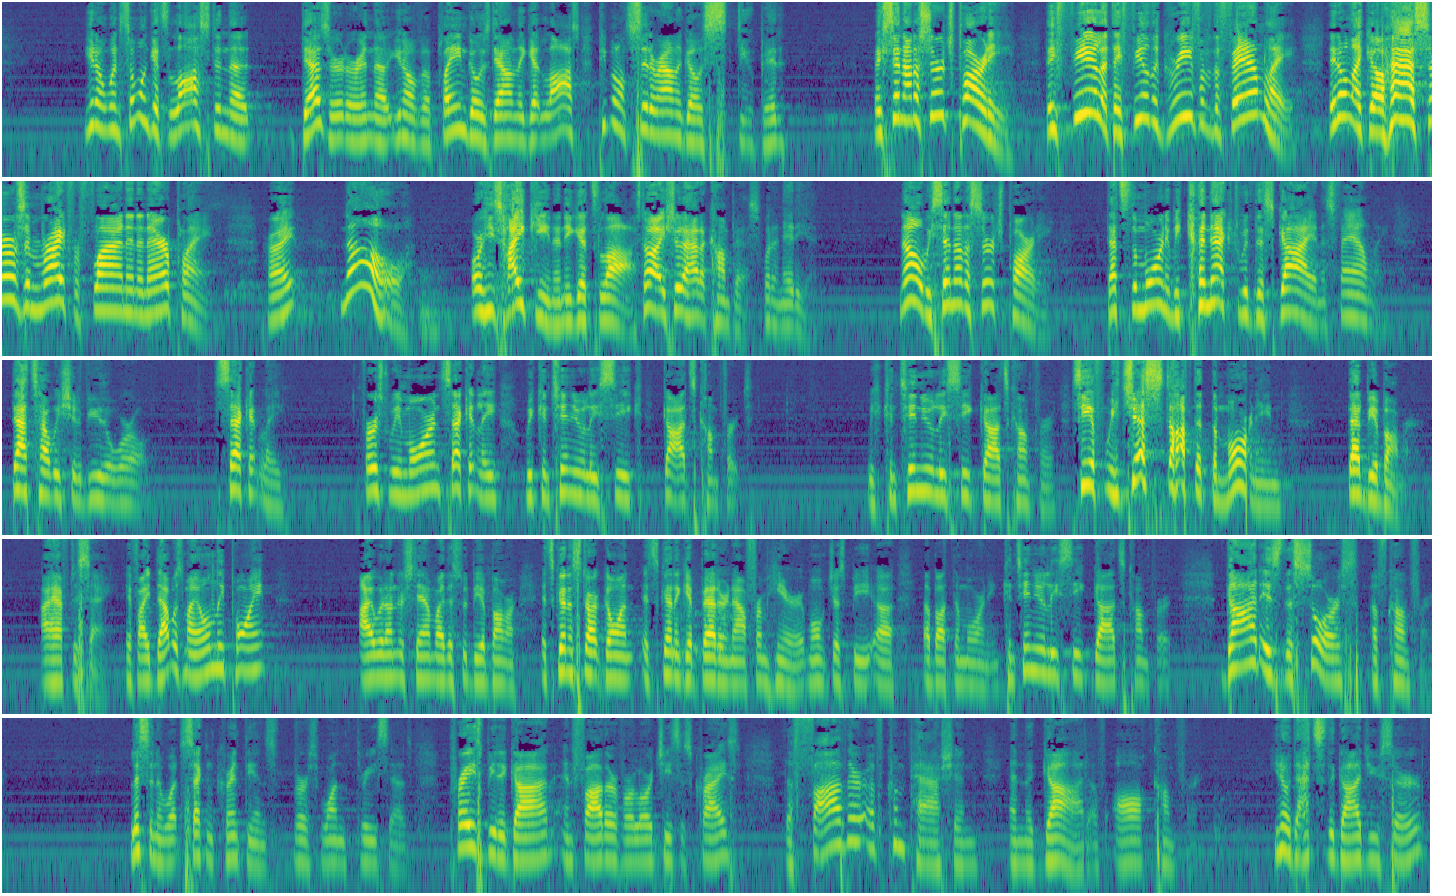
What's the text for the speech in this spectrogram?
You know, when someone gets lost in the desert or in the, you know, a plane goes down and they get lost, people don't sit around and go, stupid. They send out a search party. They feel it. They feel the grief of the family. They don't like go, ha, serves him right for flying in an airplane. Right? No. Or he's hiking and he gets lost. Oh, he should have had a compass. What an idiot. No, we send out a search party. That's the mourning. We connect with this guy and his family. That's how we should view the world. Secondly, first we mourn. Secondly, we continually seek God's comfort. We continually seek God's comfort. See, if we just stopped at the mourning, that'd be a bummer, I have to say. If I, that was my only point, I would understand why this would be a bummer. It's going to start going, it's going to get better now from here. It won't just be uh, about the mourning. Continually seek God's comfort. God is the source of comfort. Listen to what 2 Corinthians verse 1 3 says. Praise be to God and Father of our Lord Jesus Christ, the Father of compassion and the God of all comfort. You know, that's the God you serve.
